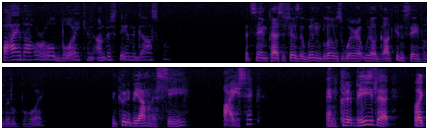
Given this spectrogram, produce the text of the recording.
five hour old boy can understand the gospel? That same passage says the wind blows where it will. God can save a little boy. And could it be, I'm going to see Isaac? And could it be that, like,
